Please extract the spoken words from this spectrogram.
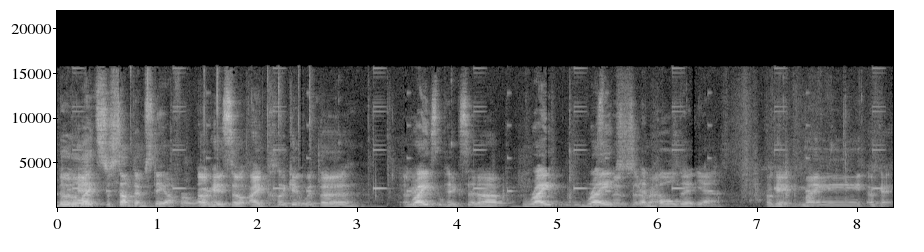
No, the lights just sometimes stay off for a while. Okay, so I click it with the. Okay, Right- this picks it up. Right, right, and around. hold it. Yeah. Okay, my okay.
